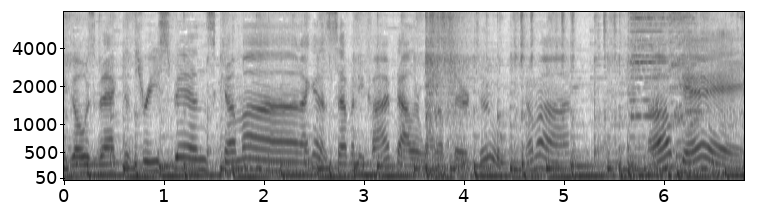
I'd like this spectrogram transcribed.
It goes back to three spins. Come on. I got a $75 one up there too. Come on. Okay.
